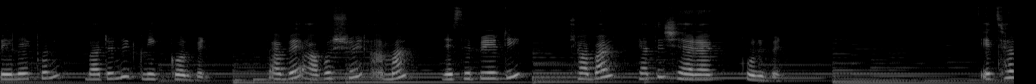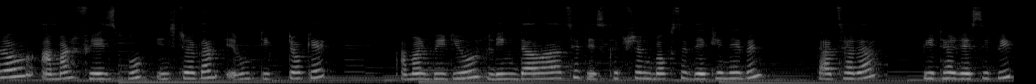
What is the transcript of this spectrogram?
বেল আইকন বাটনে ক্লিক করবেন। তবে অবশ্যই আমার রেসিপিটি সবার সাথে শেয়ার করবেন। এছাড়াও আমার ফেসবুক ইনস্টাগ্রাম এবং টিকটকে আমার ভিডিওর লিঙ্ক দেওয়া আছে ডিসক্রিপশন বক্সে দেখে নেবেন। তাছাড়া পিঠার রেসিপির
